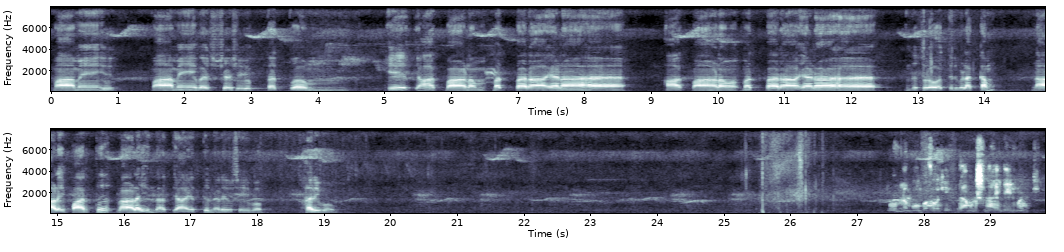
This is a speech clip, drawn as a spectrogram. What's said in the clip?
मामे यु मामे वश्यसि युक्तत्वं ये आत्मानं मत्परायणाः ஆத்மானோ மத்பராயணாக இந்த சுலோகத்தின் விளக்கம் நாளை பார்த்து நாளை இந்த அத்தியாயத்தில் நிறைவு செய்வோம் ஹரிவோம் 另外。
